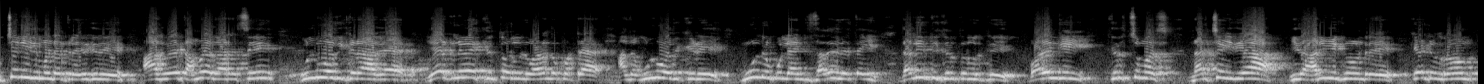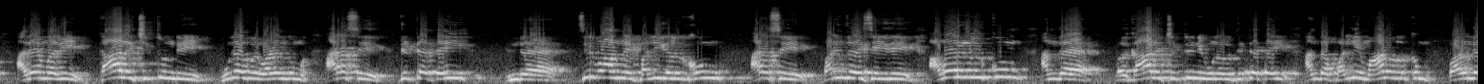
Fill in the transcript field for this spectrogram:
உச்ச நீதிமன்றத்தில் இருக்குது. ஆகவே தமிழக அரசு உள்ஒதுக்கீடாக ஏற்கனவே கிறிஸ்தவர்களுக்கு வழங்கப்பட்ட அந்த உள்ஒதுக்கீடு மூன்று புள்ளி அஞ்சு சதவீதத்தை தலித் கிறிஸ்தவர்களுக்கு வழங்கி கிறிஸ்துமஸ் நற்செய்தியா இதை அறிவிக்கணும் என்று கேட்டுக்கிறோம் அதே மாதிரி காலை சிற்றுண்டி உணவு வழங்கும் அரசு திட்டத்தை இந்த சிறுபான்மை பள்ளிகளுக்கும் அரசு பரிந்துரை செய்து அவர்களுக்கும் அந்த காலை சுற்றுணி உணவு திட்டத்தை அந்த பள்ளி மாணவர்களுக்கும் வழங்க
